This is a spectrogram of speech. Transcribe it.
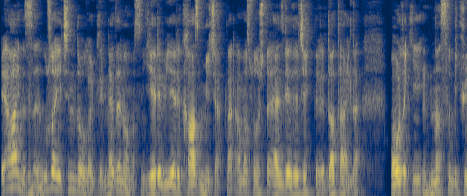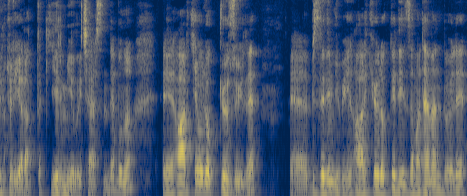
E aynısı hı. uzay içinde olabilir. Neden olmasın? Yeri bir yeri kazmayacaklar ama sonuçta elde edecekleri datayla oradaki hı. nasıl bir kültür yarattık 20 yıl içerisinde bunu e, arkeolog gözüyle e, biz dediğim gibi arkeolog dediğin zaman hemen böyle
